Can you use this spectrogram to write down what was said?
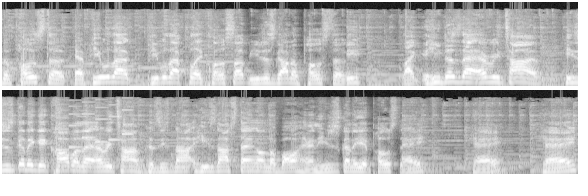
The post hook. Yeah, people that people that play close up, you just gotta post hook. Like he does that every time. He's just gonna get caught by that every time because he's not. He's not staying on the ball hand. He's just gonna get posted. Okay. Okay.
